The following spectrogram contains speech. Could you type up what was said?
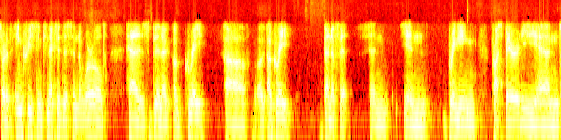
sort of increase in connectedness in the world has been a, a great uh, a, a, great benefit in in bringing prosperity and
